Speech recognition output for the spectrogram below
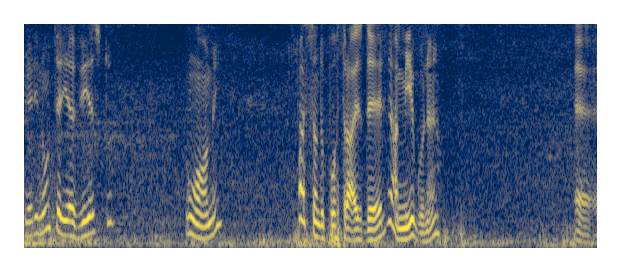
Ele não teria visto um homem passando por trás dele, amigo, né? É,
